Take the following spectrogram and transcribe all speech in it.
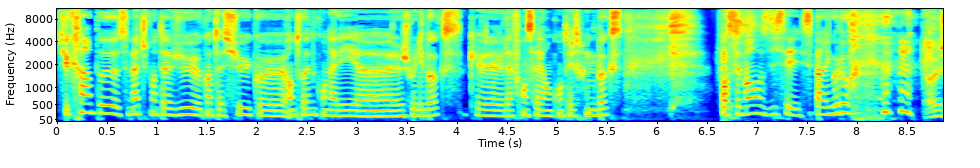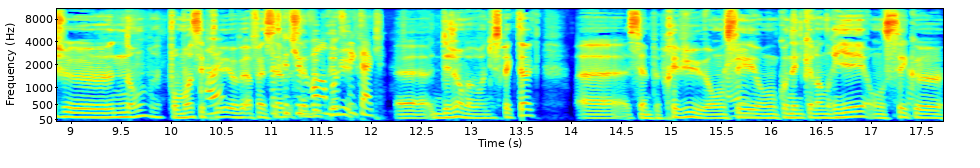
Tu crains un peu ce match quand t'as vu, quand t'as su que Antoine qu'on allait euh, jouer les box, que la France allait rencontrer Springbox. Forcément, on se dit c'est c'est pas rigolo Ah, je non, pour moi c'est Ah ouais prévu. Enfin, c'est parce que tu veux voir un beau spectacle. Euh, déjà, on va voir du spectacle. Euh, c'est un peu prévu. On Ouais. sait, on connaît le calendrier. On sait que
